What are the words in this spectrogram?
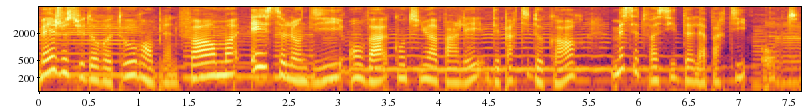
Mais je suis de retour en pleine forme et ce lundi, on va continuer à parler des parties de corps, mais cette fois-ci de la partie haute.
